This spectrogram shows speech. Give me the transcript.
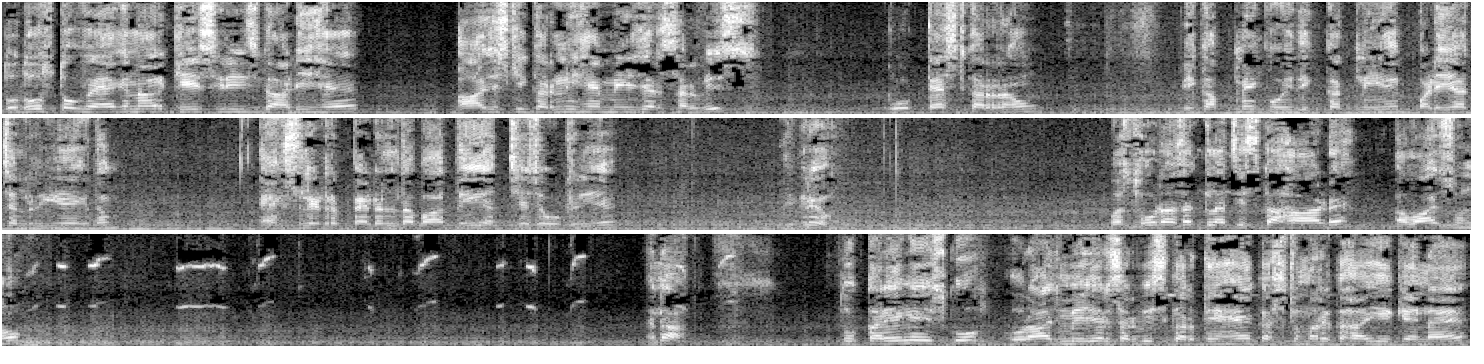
तो दोस्तों, वैगनार के सीरीज़ गाड़ी है। आज इसकी करनी है मेजर सर्विस रोड टेस्ट कर रहा हूँ। पिकअप में कोई दिक्कत नहीं है। बढ़िया चल रही है एकदम। एक्सलेटर पेडल दबाते ही अच्छे से उठ रही है। दिख रहे हो? बस थोड़ा सा क्लच इसका हार्ड है। आवाज़ सुनो। है ना? तो करेंगे इसको। और आज मेजर सर्विस करते हैं। कस्टमर का ये कहना है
